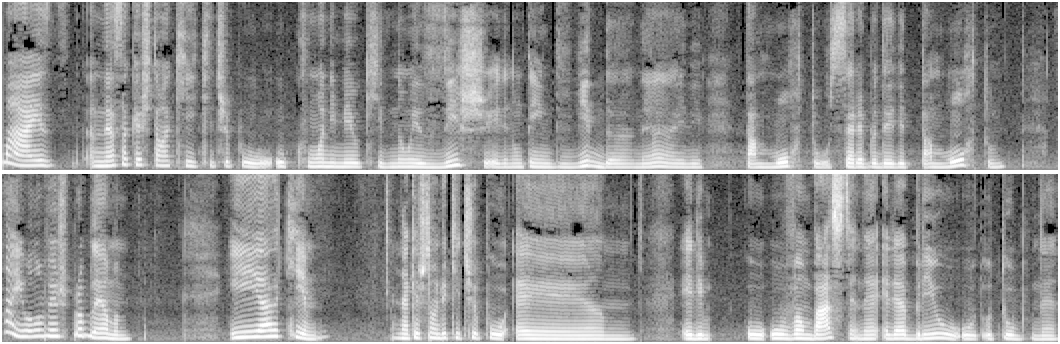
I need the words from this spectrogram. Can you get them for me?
Mas nessa questão aqui, que tipo, o clone meio que não existe, ele não tem vida, né? Ele tá morto, o cérebro dele tá morto, aí eu não vejo problema. E aqui, na questão de que, tipo, é, ele o, o Van Basten, né, ele abriu o, o tubo, né?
